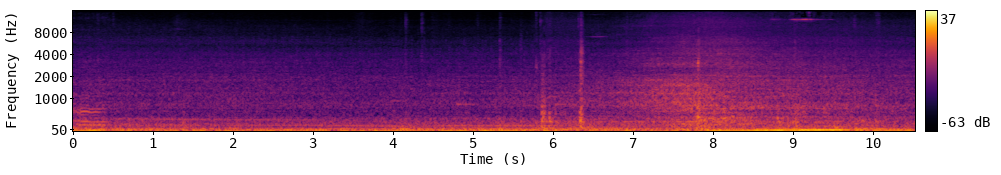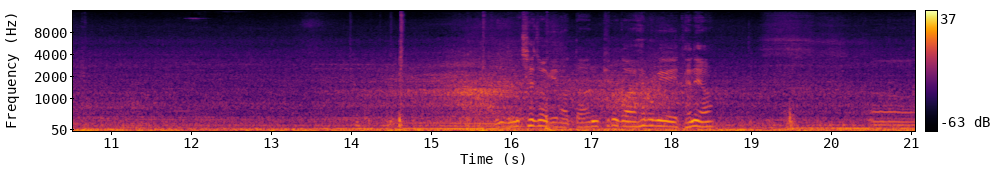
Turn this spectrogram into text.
어, 인체적인 어떤 피로가 회복이 되네요. 어,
